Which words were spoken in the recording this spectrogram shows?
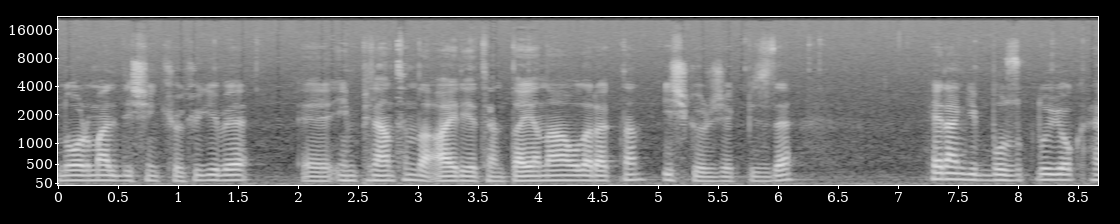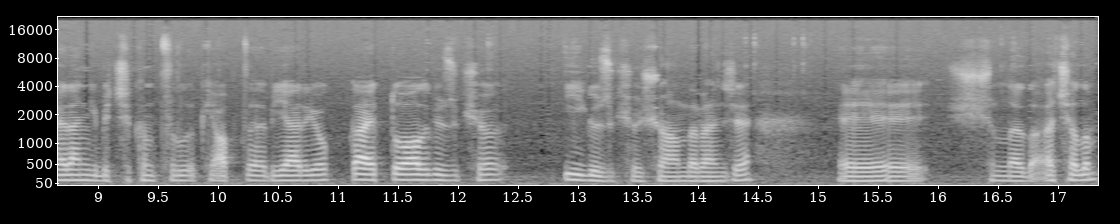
normal dişin kökü gibi eee implantın da ayrıyeten dayanağı olaraktan iş görecek bizde. Herhangi bir bozukluğu yok. Herhangi bir çıkıntılık yaptığı bir yer yok. Gayet doğal gözüküyor. İyi gözüküyor şu anda bence. Ee, şunları da açalım.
